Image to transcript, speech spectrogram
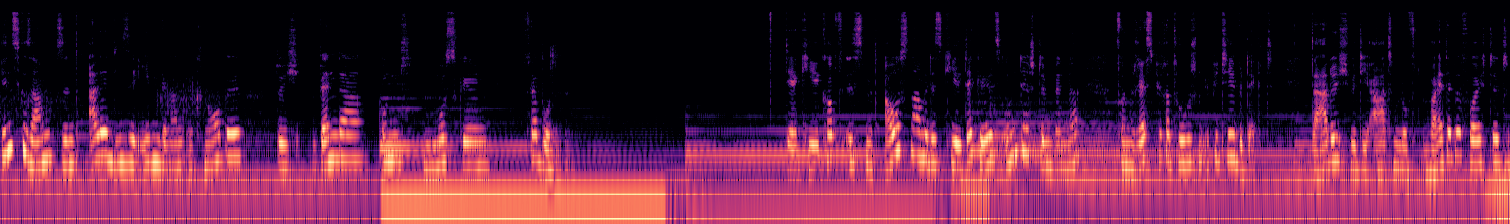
Insgesamt sind alle diese eben genannten Knorpel durch Bänder und Muskeln verbunden. Der Kehlkopf ist mit Ausnahme des Kehldeckels und der Stimmbänder von respiratorischem Epithel bedeckt. Dadurch wird die Atemluft weiter befeuchtet,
